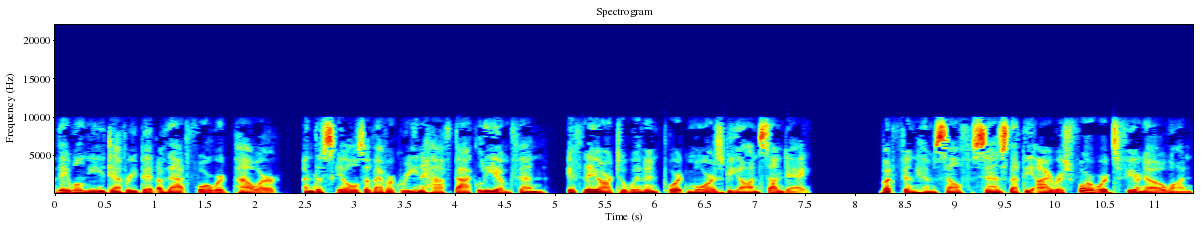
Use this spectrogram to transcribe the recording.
They will need every bit of that forward power, and the skills of evergreen halfback Liam Finn, if they are to win in Port Moresby on Sunday. But Finn himself says that the Irish forwards fear no one,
